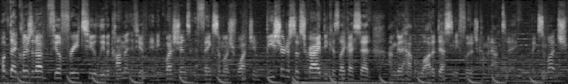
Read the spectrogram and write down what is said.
hope that clears it up. Feel free to leave a comment if you have any questions. Thanks so much for watching. Be sure to subscribe because, like I said, I'm going to have a lot of Destiny footage coming out today. Thanks so much.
